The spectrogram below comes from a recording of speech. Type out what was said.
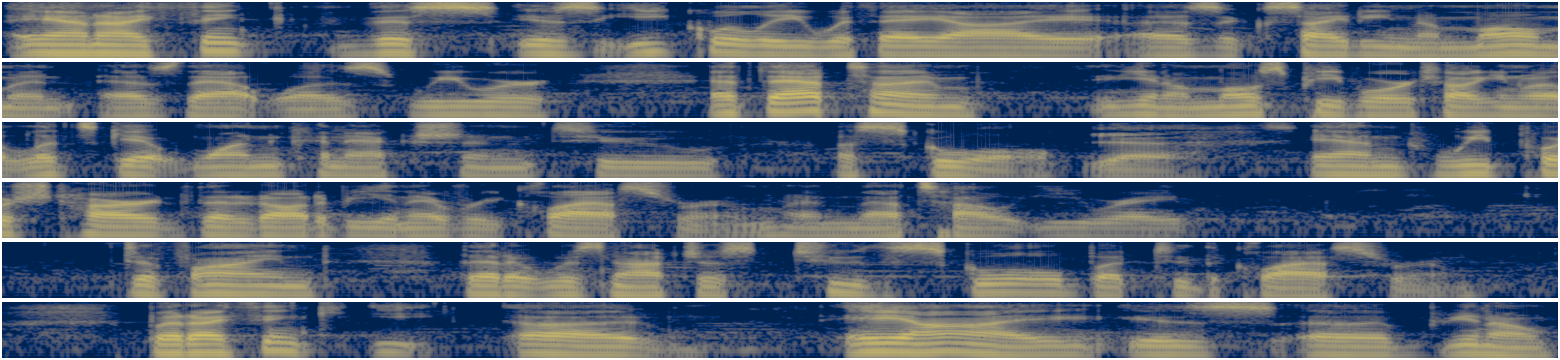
And I think this is equally with AI as exciting a moment as that was. We were, at that time, you know, most people were talking about let's get one connection to a school. Yeah. And we pushed hard that it ought to be in every classroom, and that's how E-rate defined that it was not just to the school but to the classroom. But I think uh, AI is, uh, you know,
